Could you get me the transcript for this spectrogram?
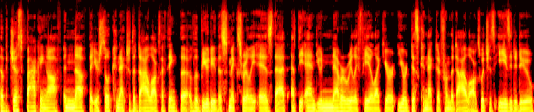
of just backing off enough that you're still connected to the dialogues. I think the the beauty of this mix really is that at the end you never really feel like you're you're disconnected from the dialogues, which is easy to do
